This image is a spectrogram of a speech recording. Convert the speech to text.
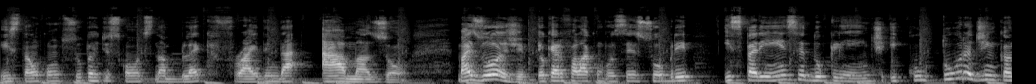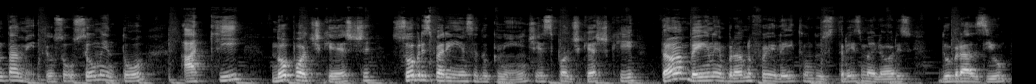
estão com super descontos na Black Friday da Amazon. Mas hoje eu quero falar com você sobre experiência do cliente e cultura de encantamento. Eu sou o seu mentor aqui no podcast sobre experiência do cliente. Esse podcast que também, lembrando, foi eleito um dos três melhores do Brasil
